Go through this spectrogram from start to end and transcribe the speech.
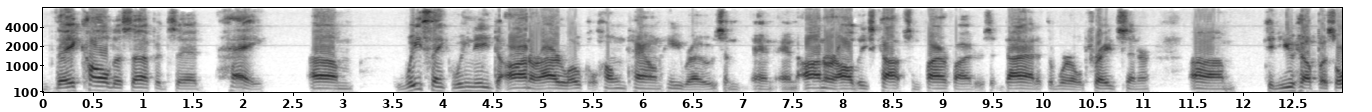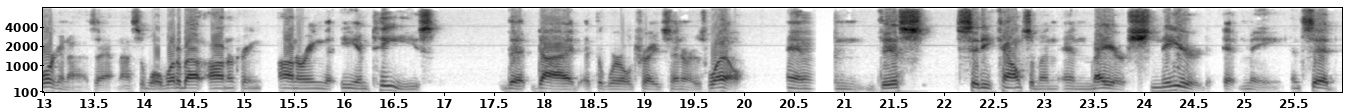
they called us up and said, Hey, um, we think we need to honor our local hometown heroes and, and, and honor all these cops and firefighters that died at the World Trade Center. Um, can you help us organize that? And I said, well, what about honoring honoring the EMTs that died at the World Trade Center as well? And this city councilman and mayor sneered at me and said,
